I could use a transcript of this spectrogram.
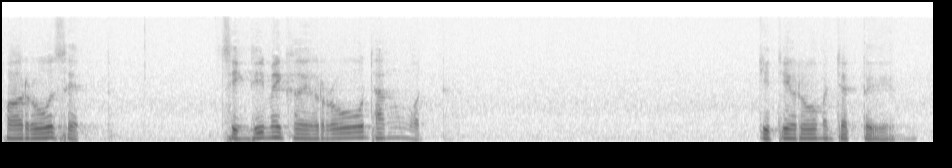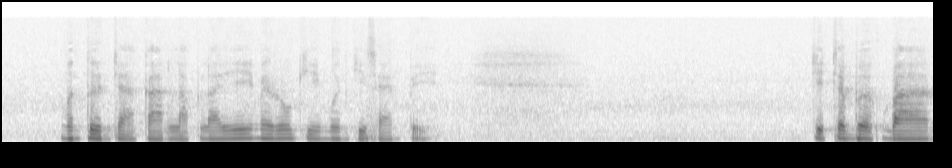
พอรู้เสร็จ สิ่งที่ไม่เคยรู้ทั้งหมด จิตที่รู้มันจะตื่น เหมือนตื่นจากการหลับไหลไม่รู้กี่หมื่นกี่แสนปี จิตจะเบิกบาน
